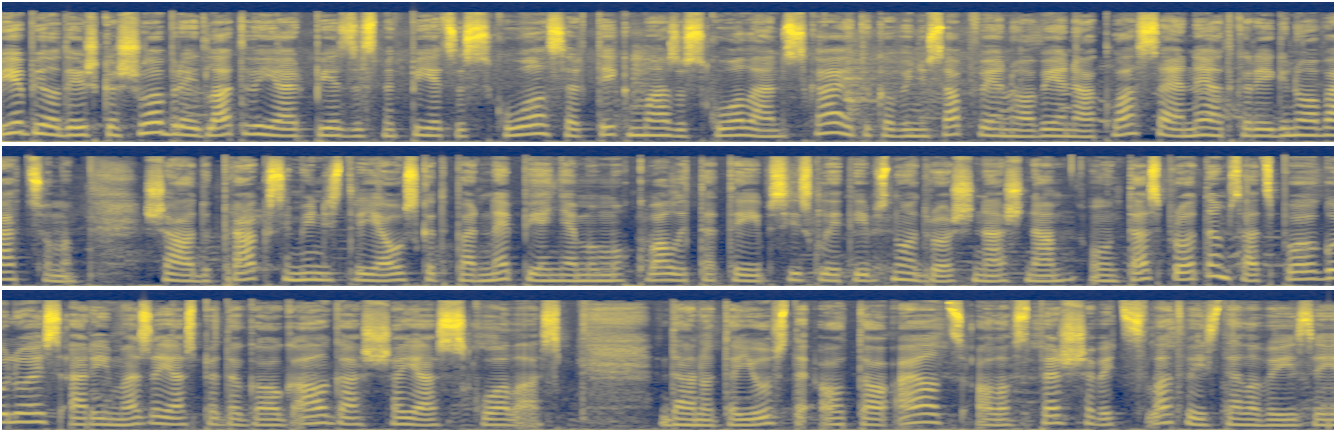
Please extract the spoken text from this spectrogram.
Piebildīšu, ka šobrīd Latvijā ir 55 skolas ar tik mazu skolēnu skaitu, ka viņus apvieno vienā klasē neatkarīgi no vecuma. Šādu praksi ministrijā uzskata par nepieņemamu kvalitatīvas izglītības nodrošināšanā, un tas, protams, atspoguļojas arī mazajās pedagoģa algās šajās skolās. Danuta Juste, Oto Elts, Olafs Perševits, Latvijas televīzija.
